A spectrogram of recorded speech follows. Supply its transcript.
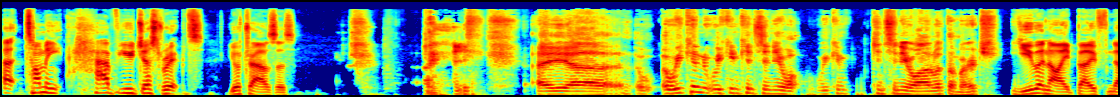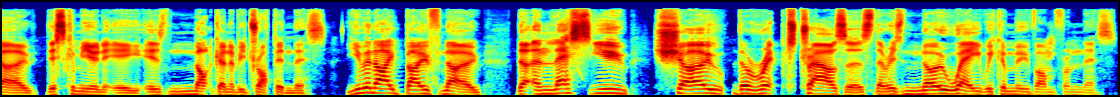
Uh, Tommy, have you just ripped your trousers? I uh, we can we can continue we can continue on with the merch. you and I both know this community is not going to be dropping this. You and I both know that unless you show the ripped trousers, there is no way we can move on from this.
